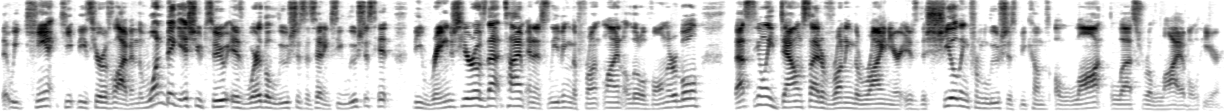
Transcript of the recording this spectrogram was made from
that we can't keep these heroes alive. And the one big issue too is where the Lucius is hitting. See, Lucius hit the ranged heroes that time and it's leaving the front line a little vulnerable. That's the only downside of running the Reinier is the shielding from Lucius becomes a lot less reliable here.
